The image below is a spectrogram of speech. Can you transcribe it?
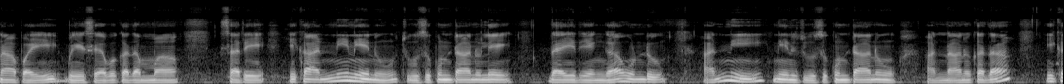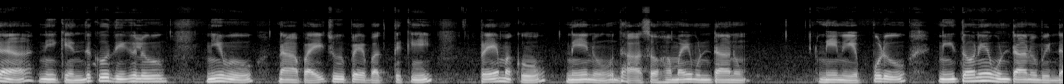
నాపై వేసావు కదమ్మా. సరే ఇక అన్నీ నేను చూసుకుంటానులే. ధైర్యంగా ఉండు. అన్నీ నేను చూసుకుంటాను అన్నాను కదా. ఇక నీకెందుకు దిగులు? నీవు నాపై చూపే భక్తికి ప్రేమకు నేను దాసోహమై ఉంటాను. నేను ఎప్పుడు నీతోనే ఉంటాను బిడ్డ.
